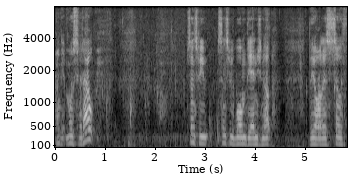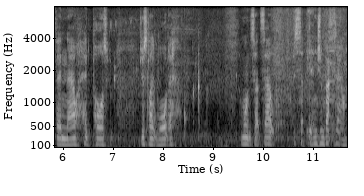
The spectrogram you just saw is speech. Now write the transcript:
and get most of it out. Since we since we warmed the engine up, the oil is so thin now it pours just like water. And once that's out, set the engine back down.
